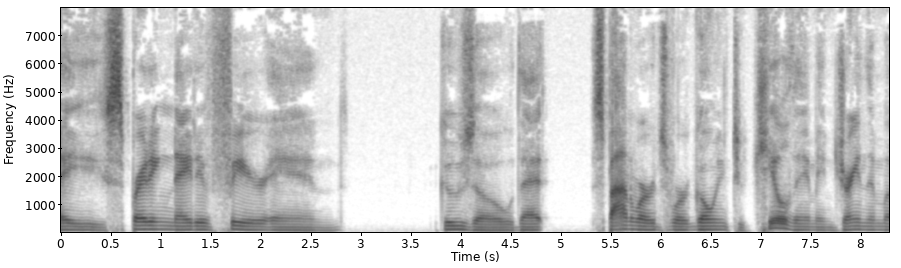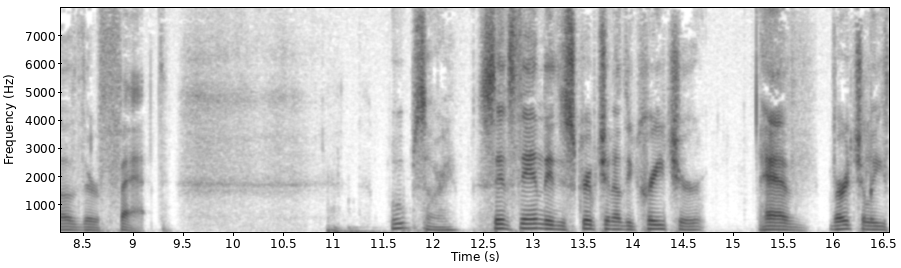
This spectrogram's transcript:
a spreading native fear and guzo that Spaniards were going to kill them and drain them of their fat. Oops, sorry. Since then, the description of the creature have virtually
